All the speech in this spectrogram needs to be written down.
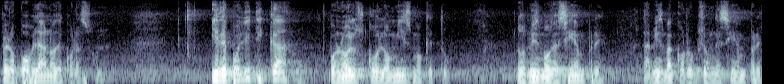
pero poblano de corazón. Y de política conozco lo mismo que tú, los mismos de siempre, la misma corrupción de siempre.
